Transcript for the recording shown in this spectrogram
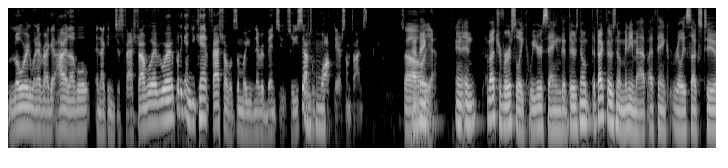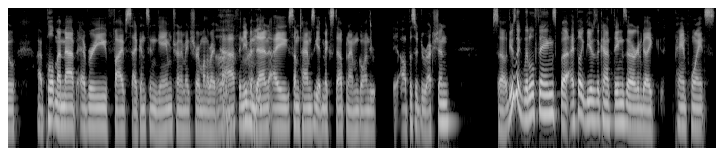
lowered whenever I get higher level and I can just fast travel everywhere. But again, you can't fast travel somewhere you've never been to, so you still have Mhm. to walk there sometimes. So I think- yeah, And, and about traversal, like what you're saying, that there's no the fact that there's no mini map, I think really sucks too. I pull up my map every five seconds in game, trying to make sure I'm on the right Ugh, path, and even right. then, I sometimes get mixed up and I'm going the opposite direction. So there's like little things, but I feel like these are the kind of things that are going to be like pain points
